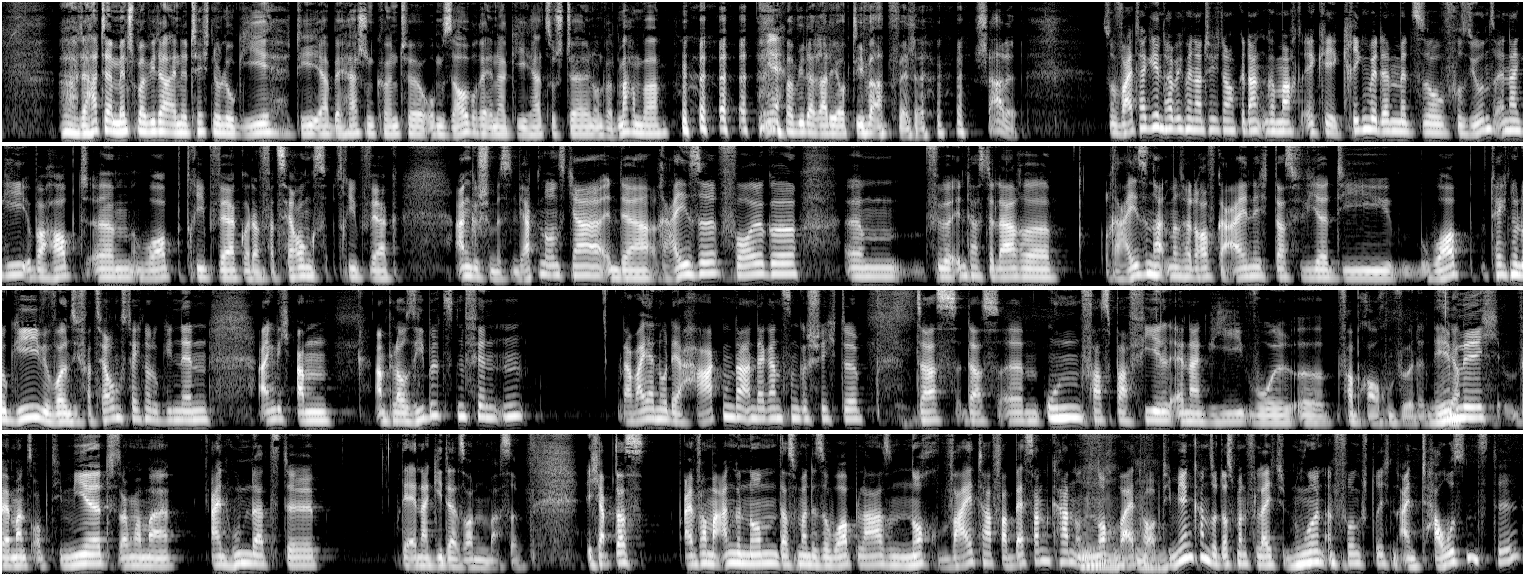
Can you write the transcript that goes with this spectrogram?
da hat der Mensch mal wieder eine Technologie, die er beherrschen könnte, um saubere Energie herzustellen. Und was machen wir? yeah. mal wieder radioaktive Abfälle. Schade. So weitergehend habe ich mir natürlich noch Gedanken gemacht, okay, kriegen wir denn mit so Fusionsenergie überhaupt ähm, Warp-Triebwerk oder Verzerrungstriebwerk angeschmissen? Wir hatten uns ja in der Reisefolge ähm, für interstellare Reisen hatten wir uns ja darauf geeinigt, dass wir die Warp-Technologie, wir wollen sie Verzerrungstechnologie nennen, eigentlich am, am plausibelsten finden. Da war ja nur der Haken da an der ganzen Geschichte, dass das ähm, unfassbar viel Energie wohl äh, verbrauchen würde. Nämlich, ja. wenn man es optimiert, sagen wir mal, ein Hundertstel der Energie der Sonnenmasse. Ich habe das einfach mal angenommen, dass man diese Warpblasen noch weiter verbessern kann und noch weiter mhm. optimieren kann, so dass man vielleicht nur in Anführungsstrichen ein Tausendstel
